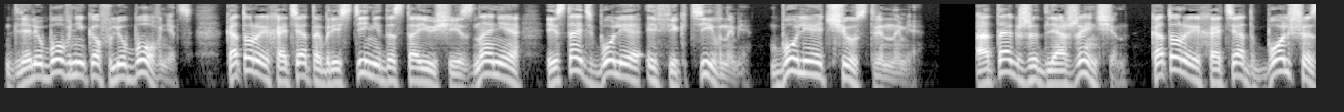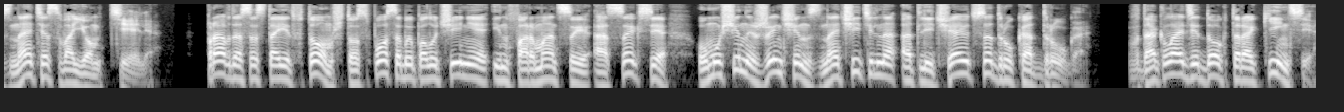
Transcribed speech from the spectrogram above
для любовников-любовниц, которые хотят обрести недостающие знания и стать более эффективными, более чувственными. А также для женщин, которые хотят больше знать о своем теле. Правда состоит в том, что способы получения информации о сексе у мужчин и женщин значительно отличаются друг от друга. В докладе доктора Кинси,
